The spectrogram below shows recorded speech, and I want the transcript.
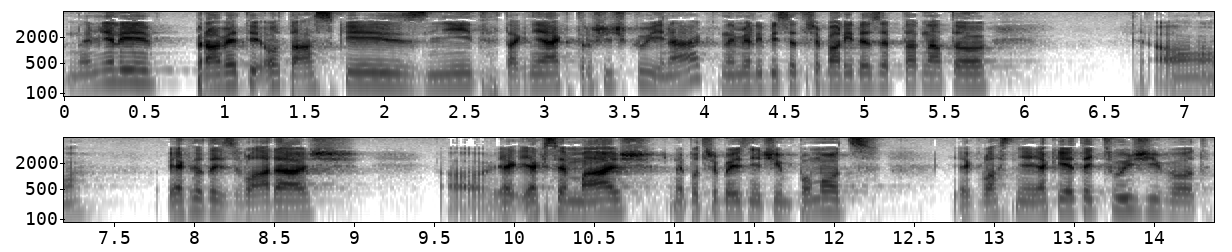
neměli právě ty otázky znít tak nějak trošičku jinak? Neměli by se třeba lidé zeptat na to, o, jak to teď zvládáš, jak, jak se máš, nepotřebuješ s něčím pomoc, jak vlastně, jaký je teď tvůj život.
